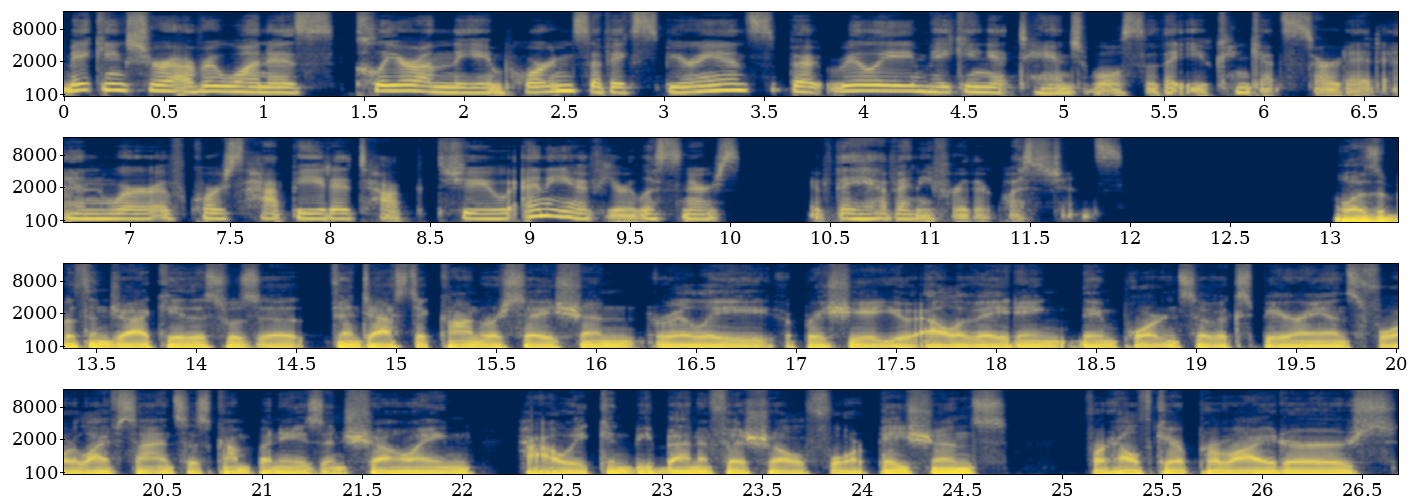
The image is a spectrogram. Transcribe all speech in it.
making sure everyone is clear on the importance of experience, but really making it tangible so that you can get started. And we're, of course, happy to talk to any of your listeners if they have any further questions. Elizabeth and Jacquie, this was a fantastic conversation. Really appreciate you elevating the importance of experience for life sciences companies and showing how it can be beneficial for patients, for healthcare providers,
